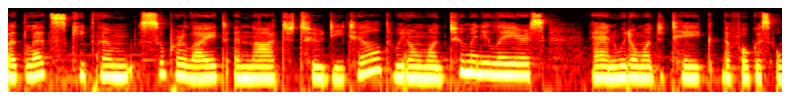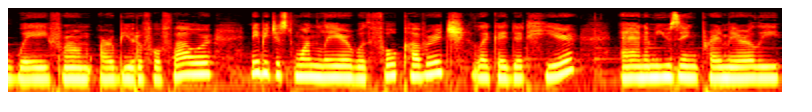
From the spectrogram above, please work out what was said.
but let's keep them super light and not too detailed. We don't want too many layers and we don't want to take the focus away from our beautiful flower. Maybe just one layer with full coverage like I did here. And I'm using primarily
